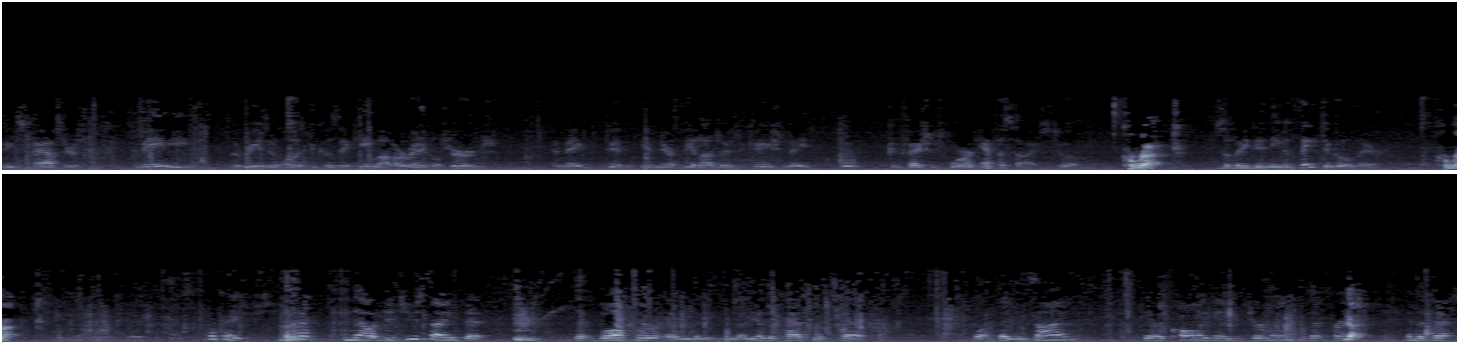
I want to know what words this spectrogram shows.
these pastors, maybe the reason was because they came out of a radical church and they did, in their theological education, they, the confessions weren't emphasized to them. correct. So they didn't even think to go there. Correct. Okay, that, now, did you say that, that Walther and the, the other pastors that, what, they resigned their calling in Germany, is that correct? Yeah. And that that,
